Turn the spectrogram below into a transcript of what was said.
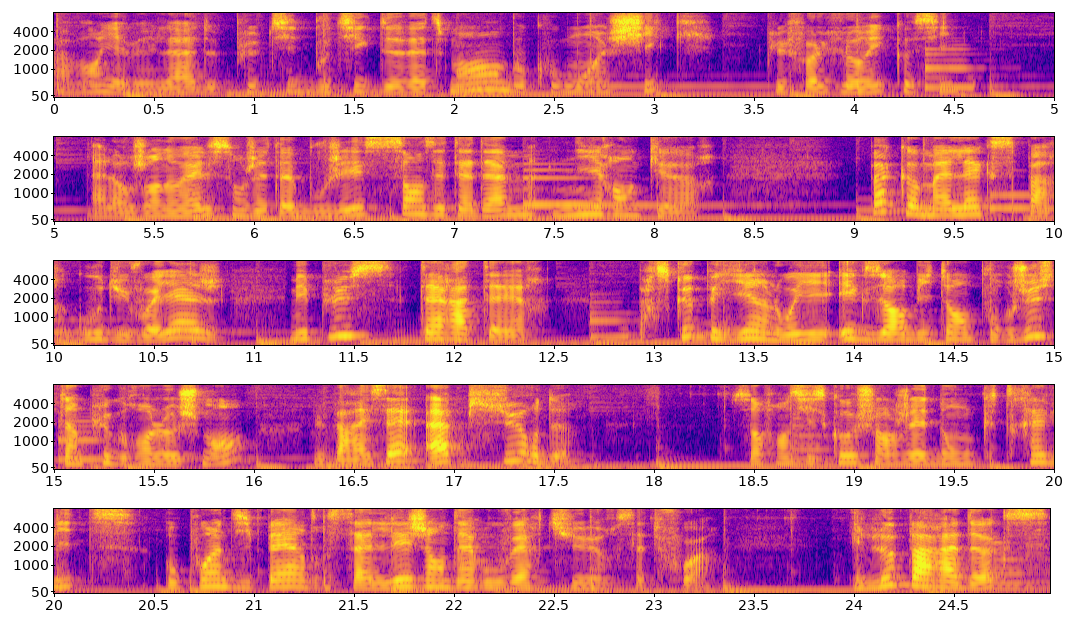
Avant, il y avait là de plus petites boutiques de vêtements, beaucoup moins chic, plus folkloriques aussi. Alors Jean-Noël songeait à bouger sans état d'âme ni rancœur. Pas comme Alex par goût du voyage, mais plus terre à terre. Parce que payer un loyer exorbitant pour juste un plus grand logement lui paraissait absurde. San Francisco changeait donc très vite, au point d'y perdre sa légendaire ouverture cette fois. Et le paradoxe,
